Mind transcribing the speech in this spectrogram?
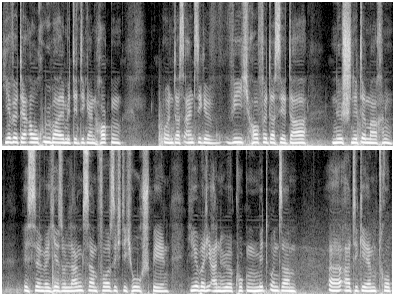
Hier wird er auch überall mit den Dingern hocken. Und das Einzige, wie ich hoffe, dass wir da eine Schnitte machen, ist, wenn wir hier so langsam vorsichtig hochspähen, hier über die Anhöhe gucken mit unserem äh, ATGM-Trupp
